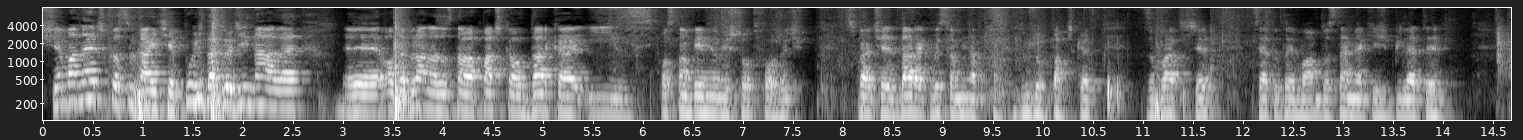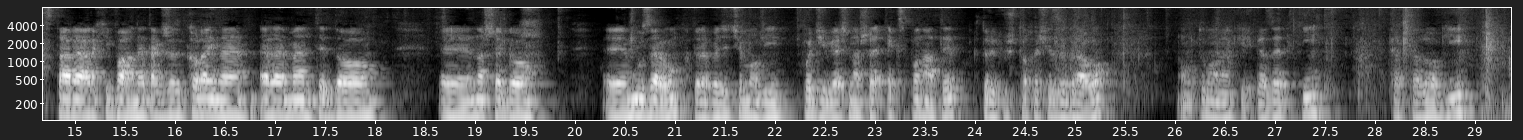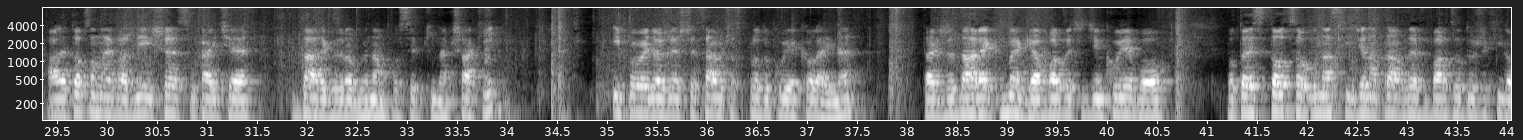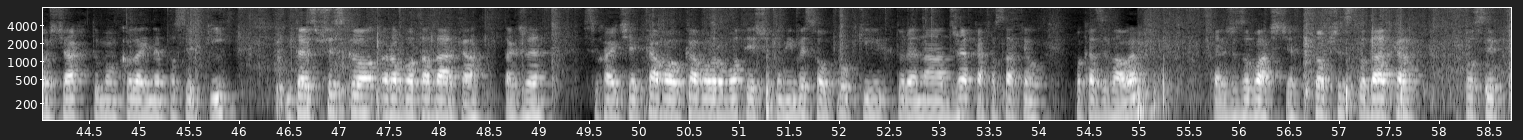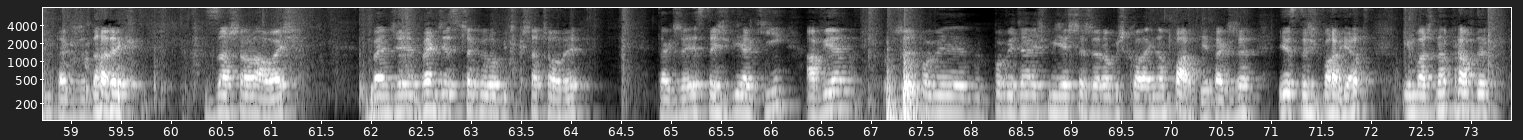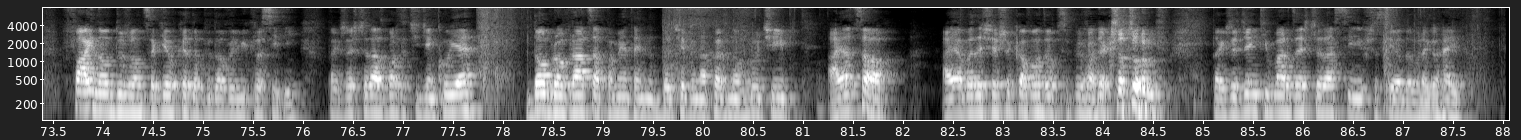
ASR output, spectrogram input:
Siemaneczko, słuchajcie, późna godzina, ale e, odebrana została paczka od Darka i z, postanowiłem ją jeszcze otworzyć. Słuchajcie, Darek wysłał mi naprawdę dużą paczkę. Zobaczcie, co ja tutaj mam. Dostałem jakieś bilety stare, archiwalne, także kolejne elementy do e, naszego e, muzeum, które będziecie mogli podziwiać, nasze eksponaty, których już trochę się zebrało. O, tu mam jakieś gazetki, katalogi, ale to co najważniejsze, słuchajcie, Darek zrobił nam posypki na krzaki i powiedział, że jeszcze cały czas produkuje kolejne. Także Darek, mega, bardzo Ci dziękuję, bo, bo to jest to, co u nas idzie naprawdę w bardzo dużych ilościach. Tu mam kolejne posypki i to jest wszystko robota Darka. Także słuchajcie, kawał, kawał roboty. Jeszcze tu mi wysłał próbki, które na drzewkach ostatnio pokazywałem. Także zobaczcie, to wszystko Darka posypki. Także Darek, zaszalałeś. Będzie, będzie z czego robić krzaczory. Także jesteś wielki, a wiem, że powie, powiedziałeś mi jeszcze, że robisz kolejną partię, także jesteś wariat i masz naprawdę fajną, dużą cegiełkę do budowy Microcity. Także jeszcze raz bardzo Ci dziękuję. Dobro wraca, pamiętaj, do Ciebie na pewno wróci. A ja co? A ja będę się szykował do obsypywania krzaczorów. Także dzięki bardzo jeszcze raz i wszystkiego dobrego. Hej!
